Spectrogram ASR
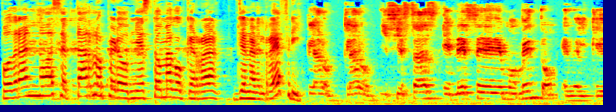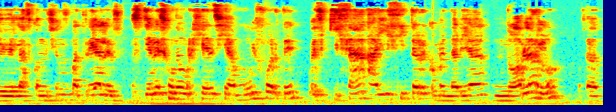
podrán no aceptarlo, pero mi estómago querrá llenar el refri. Claro, claro. Y si estás en ese momento en el que las condiciones materiales pues, tienes una urgencia muy fuerte, pues quizá ahí sí te recomendaría no hablarlo. O sea,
